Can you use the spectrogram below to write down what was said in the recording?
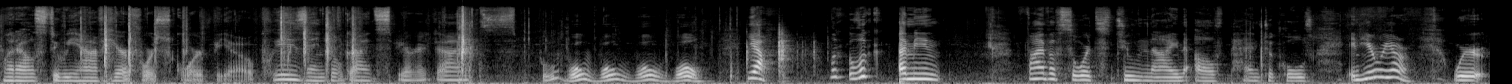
What else do we have here for Scorpio? Please, angel guides, spirit guides. Ooh, whoa, whoa, whoa, whoa. Yeah, look, look, I mean, Five of Swords to Nine of Pentacles. And here we are. We're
